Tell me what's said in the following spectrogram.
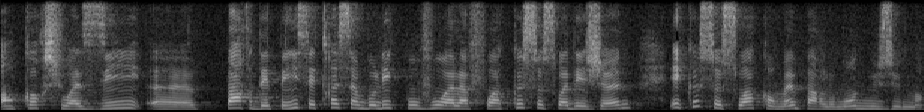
encore choisi euh, par des pays. C'est très symbolique pour vous à la fois que ce soit des jeunes et que ce soit quand même par le monde musulman.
